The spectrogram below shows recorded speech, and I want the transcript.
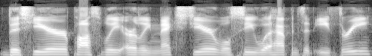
this year, possibly early next year. We'll see what happens at E3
